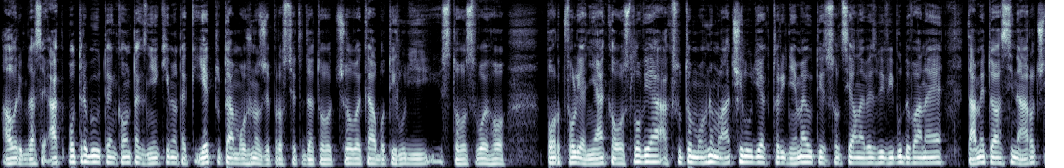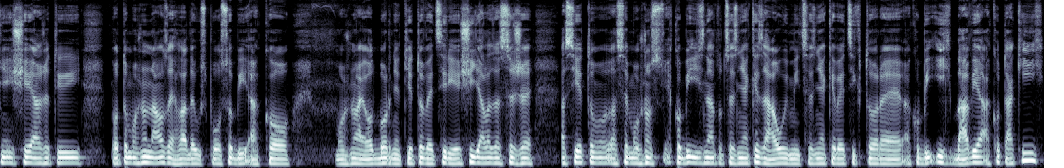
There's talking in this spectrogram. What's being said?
A hovorím zase, ak potrebujú ten kontakt s niekým, no tak je tu tá možnosť, že proste teda toho človeka alebo tých ľudí z toho svojho portfólia nejako oslovia. Ak sú to možno mladší ľudia, ktorí nemajú tie sociálne väzby vybudované, tam je to asi náročnejšie a že tí potom možno naozaj hľadajú spôsoby, ako možno aj odborne tieto veci riešiť, ale zase, že asi je to zase možnosť akoby ísť na to cez nejaké záujmy, cez nejaké veci, ktoré akoby ich bavia ako takých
